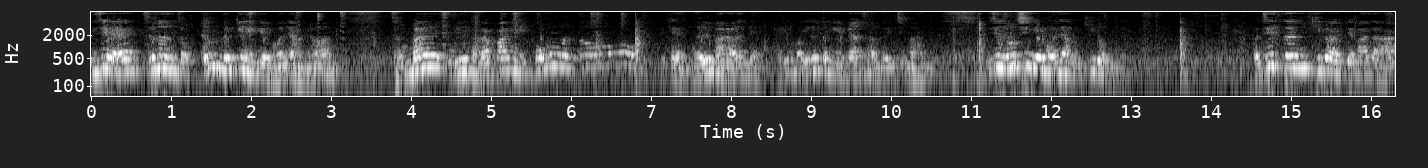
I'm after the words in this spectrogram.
이제 저는 조금 느끼는 게 뭐냐면 정말 우리 다락방이 복음은 너무 이렇게 늘 말하는데 뭐 이것 때문에 예배하는 사람도 있지만 이제 놓친 게 뭐냐면 기도입니다. 어쨌든 기도할 때마다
